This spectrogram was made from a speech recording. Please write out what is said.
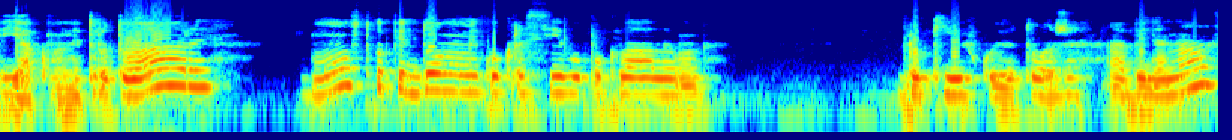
як вони, тротуари, мостку під домом, яку красиво поклали вон. Бруківкою теж. А біля нас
